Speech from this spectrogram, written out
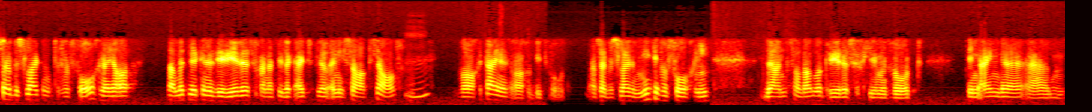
sou besluit om te vervolg, nou ja, dan beteken dit die redes gaan natuurlik uitspeel in die saak self mm -hmm. waar getuienis aangebied word. As hy besluit om nie te vervolg nie, dan sal dan ook redes gegee moet word ten einde ehm um,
